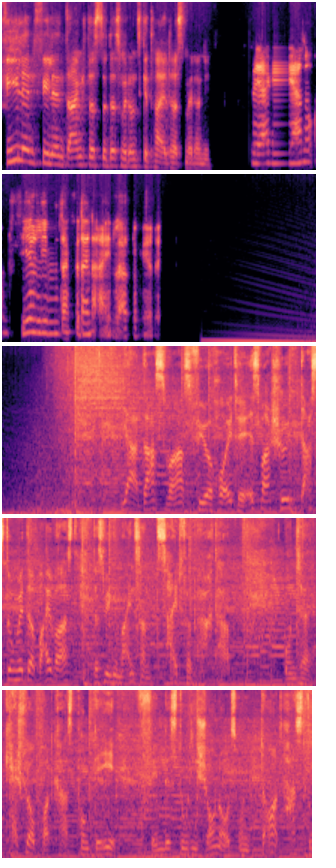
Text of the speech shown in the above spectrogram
vielen, vielen Dank, dass du das mit uns geteilt hast, Melanie. Sehr gerne und vielen lieben Dank für deine Einladung, Erik. Ja, das war's für heute. Es war schön, dass du mit dabei warst, dass wir gemeinsam Zeit verbracht haben. Unter cashflowpodcast.de findest du die Shownotes und dort hast du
